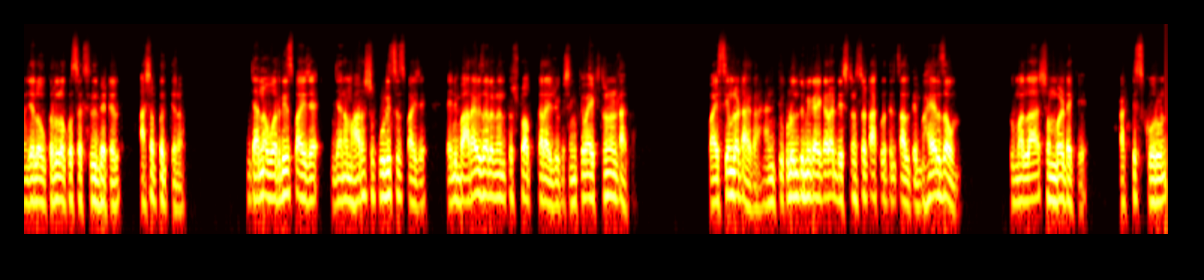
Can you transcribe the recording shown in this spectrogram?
म्हणजे लवकर लवकर सक्सेस भेटेल अशा पद्धतीनं. ज्यांना वर्दीच पाहिजे ज्यांना महाराष्ट्र पोलीसच पाहिजे त्यांनी बारावी झाल्यानंतर स्टॉप करा एज्युकेशन किंवा एक्सटर्नल टाका. वायसीएमला टाका आणि तिकडून तुम्ही काय करा डिस्टन्सला टाकलं तरी चालते बाहेर जाऊन तुम्हाला शंभर टक्के प्रॅक्टिस करून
